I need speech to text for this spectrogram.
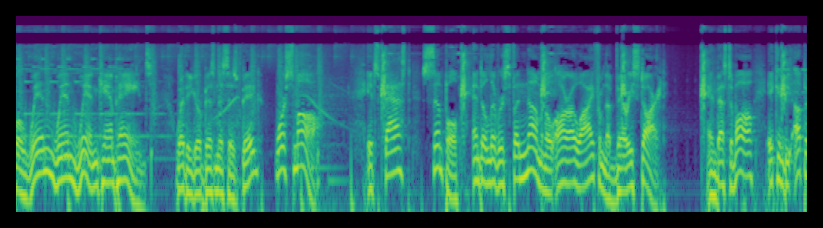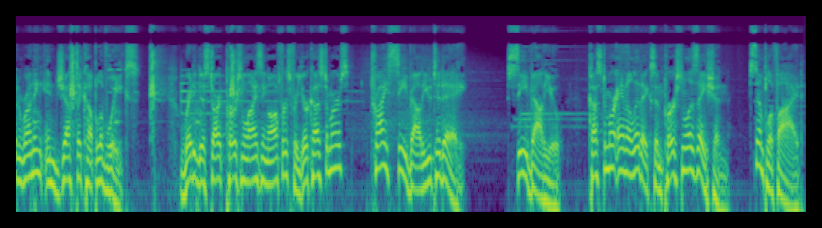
for win-win-win campaigns, whether your business is big or small. It's fast, simple, and delivers phenomenal ROI from the very start. And best of all, it can be up and running in just a couple of weeks. Ready to start personalizing offers for your customers? Try ciValue today. ciValue. Customer analytics and personalization. Simplified.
